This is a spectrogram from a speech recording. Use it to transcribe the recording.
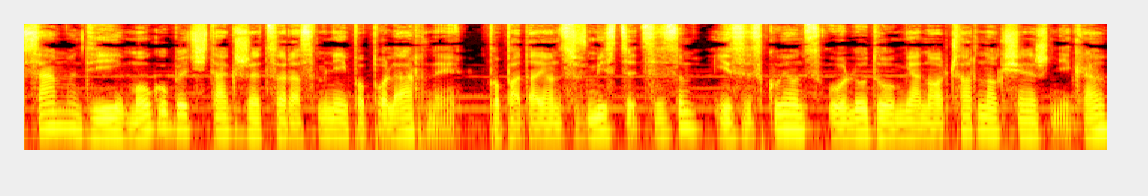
Sam Dee mógł być także coraz mniej popularny, popadając w mistycyzm i zyskując u ludu miano czarnoksiężnika,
